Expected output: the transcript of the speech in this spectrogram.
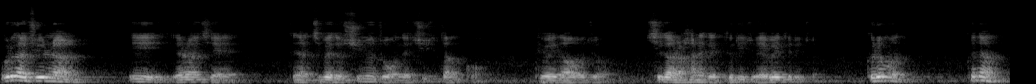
우리가 주일날 이 11시에 그냥 집에서 쉬면 좋은데 쉬지도 않고 교회 나오죠. 시간을 하나님께 드리죠. 예배 드리죠. 그러면 그냥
